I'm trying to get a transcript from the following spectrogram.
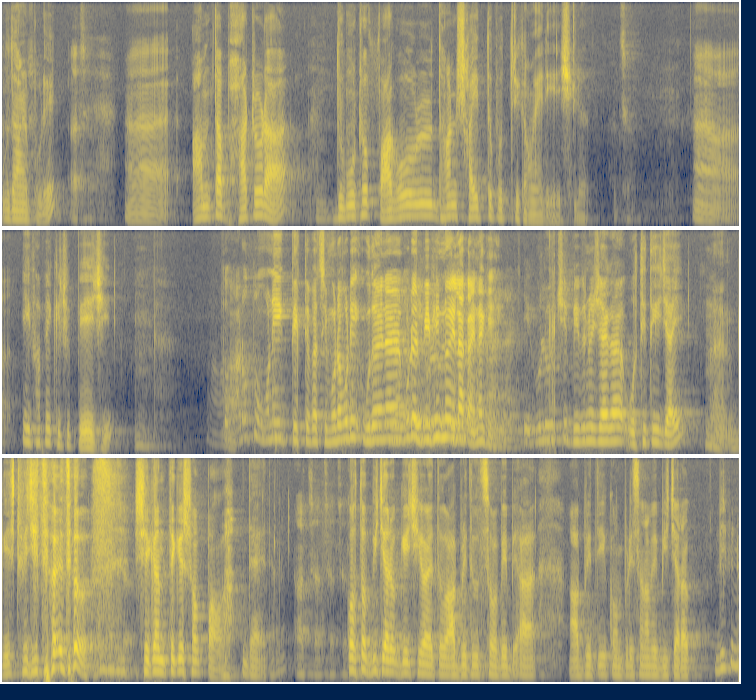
উদয়নপুরে আচ্ছা। আমতা ভাটোরা দুমুঠো পাগল ধান সাহিত্য পত্রিকা আমায় দিয়েছিল। আচ্ছা। এইভাবে কিছু পেয়েছি। তো আরও তো অনেক দেখতে পাচ্ছি। মোটামুটি উদয়নারায়ণপুরের বিভিন্ন এলাকায় নাকি? এগুলো হচ্ছে বিভিন্ন জায়গায় অতিথি যায়। গেস্ট হয়ে যেতে হয় তো সেখান থেকে সব পাওয়া দেয় তারা আচ্ছা আচ্ছা আচ্ছা। কত বিচারক গেছি হয়তো আবৃত্তি উৎসবে আবৃত্তি কম্পিটিশন হবে বিচারক বিভিন্ন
